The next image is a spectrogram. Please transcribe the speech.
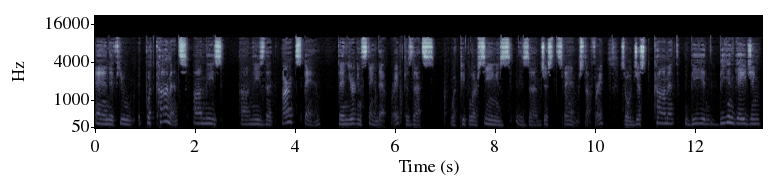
and if you put comments on these on these that aren't spam then you're going to stand out right? Because that's what people are seeing is is uh, just spam stuff right? So just comment be be engaging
